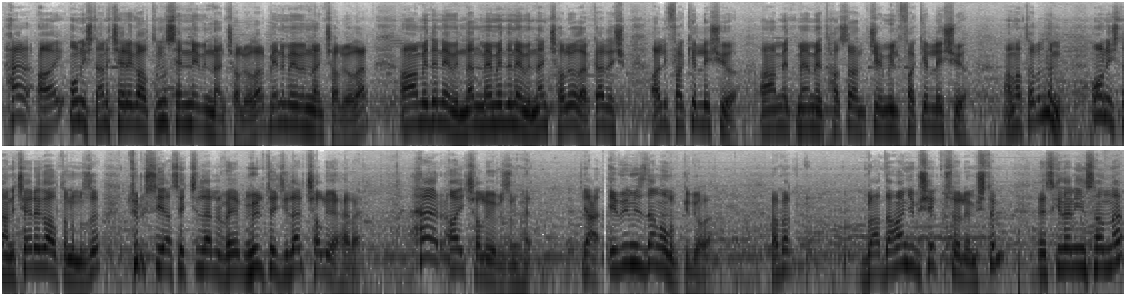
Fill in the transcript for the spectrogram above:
Her ay 13 tane çeyrek altını senin evinden çalıyorlar. Benim evimden çalıyorlar. Ahmet'in evinden, Mehmet'in evinden çalıyorlar kardeşim. Ali fakirleşiyor. Ahmet, Mehmet, Hasan, Cemil fakirleşiyor. Anlatabildim mi? 13 tane çeyrek altınımızı Türk siyasetçiler ve mülteciler çalıyor her ay. Her ay çalıyor bizim. Ya evimizden alıp gidiyorlar. Ha bak daha önce bir şey söylemiştim. Eskiden insanlar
